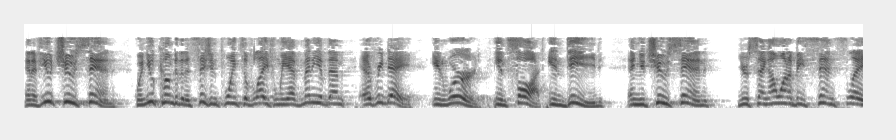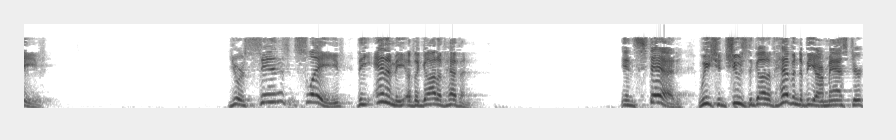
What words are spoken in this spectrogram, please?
And if you choose sin, when you come to the decision points of life, and we have many of them every day, in word, in thought, in deed, and you choose sin, you're saying, I want to be sin slave. Your sin's slave, the enemy of the God of heaven. Instead, we should choose the God of heaven to be our master,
